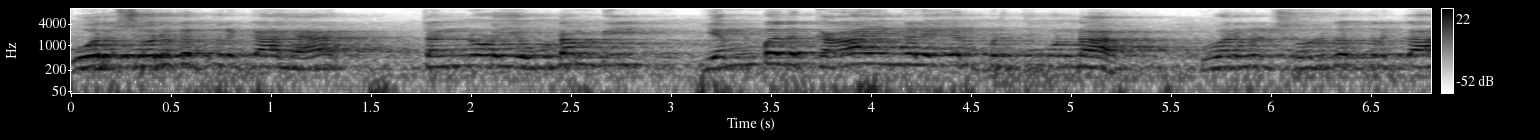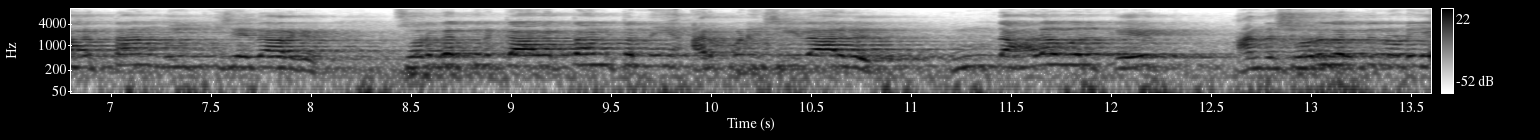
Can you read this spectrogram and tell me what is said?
ஒரு சொர்க்கத்திற்காக தன்னுடைய உடம்பில் எண்பது காயங்களை ஏற்படுத்தி கொண்டார். இவர்கள் சொர்க்கத்திற்காகத்தான் முயற்சி செய்தார்கள். சொர்க்கத்திற்காகத்தான் தன்னை அர்ப்பணை செய்தார்கள். இந்த அளவிற்கு அந்த சொர்க்கத்தினுடைய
